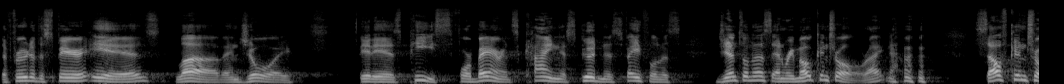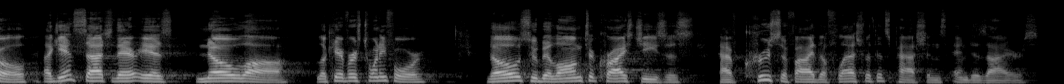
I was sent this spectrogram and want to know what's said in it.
The fruit of the Spirit is love and joy. It is peace, forbearance, kindness, goodness, faithfulness, gentleness, and remote control, right? Self control. Against such there is no law. Look here, verse 24. Those who belong to Christ Jesus have crucified the flesh with its passions and desires.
